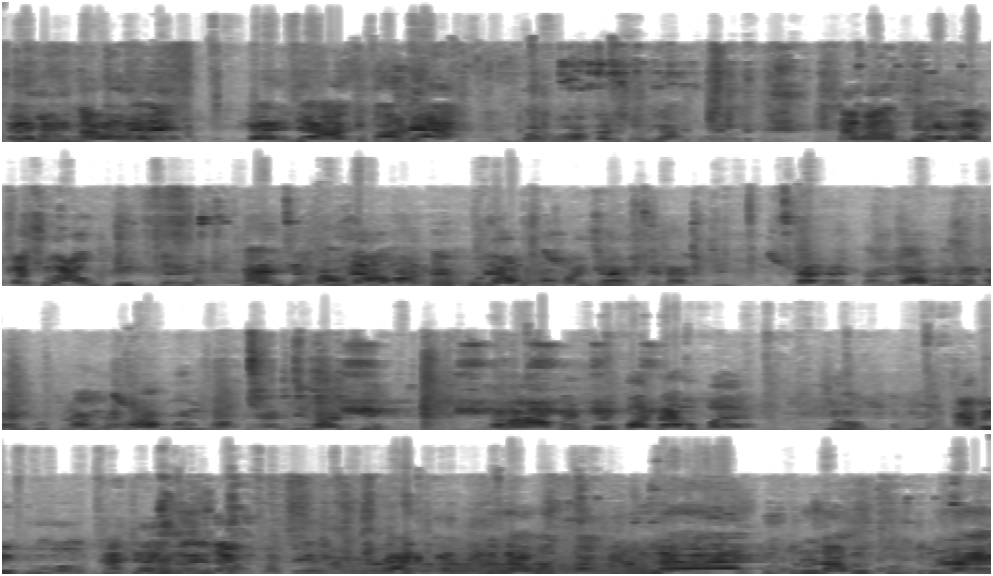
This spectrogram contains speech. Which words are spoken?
કઈ હવે કઈ છે આ તું લે વોકર શું નાખો કશું આવતું જ નહીં કઈ છે પાઉં બોલાવો અમે બોલાવો તો પૈસા રાજી રાજી લાગે તારી આપણે બે ભાઈ કૂતરા લડા કોઈ પોકેટથી રાજી હવે આપણે બી બનાવવું પડે আমি কাছারি রয়ে যাবো কাছারি তার কাছারি যাবো কাছারি লাই পুত্র যাবো পুত্র লাই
